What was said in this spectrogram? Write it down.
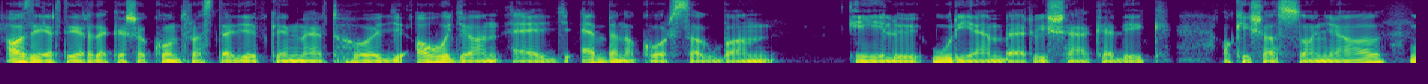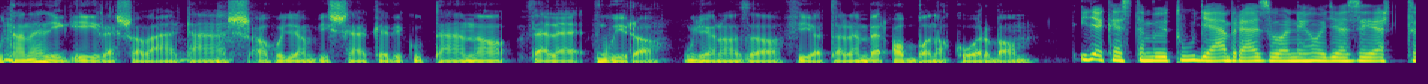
Azért érdekes a kontraszt egyébként, mert hogy ahogyan egy ebben a korszakban élő úriember viselkedik a kisasszonyjal, utána elég éles a váltás, ahogyan viselkedik utána vele újra ugyanaz a fiatalember abban a korban. Igyekeztem őt úgy ábrázolni, hogy azért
